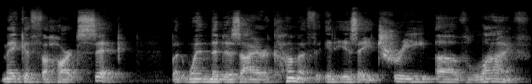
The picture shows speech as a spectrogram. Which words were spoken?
maketh the heart sick, but when the desire cometh, it is a tree of life.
